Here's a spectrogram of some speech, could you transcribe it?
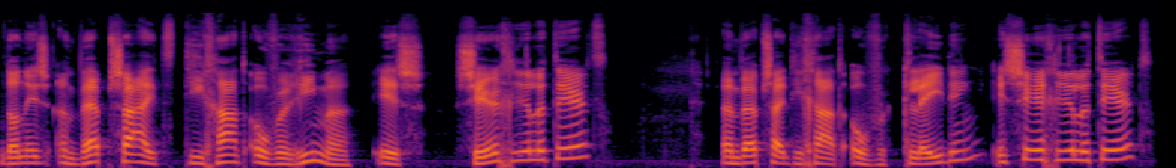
dan is een website die gaat over riemen is zeer gerelateerd. Een website die gaat over kleding is zeer gerelateerd.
